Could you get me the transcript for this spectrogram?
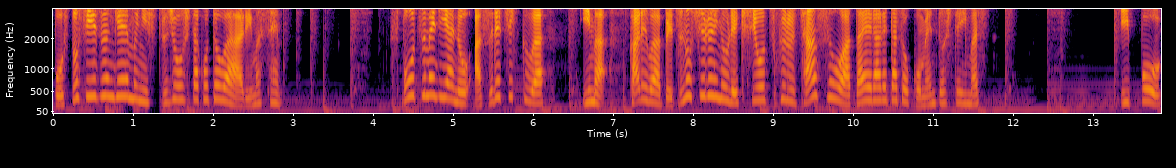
ポストシーズンゲームに出場したことはありません。スポーツメディアのアスレチックは今彼は別の種類の歴史を作るチャンスを与えられたとコメントしています。一方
